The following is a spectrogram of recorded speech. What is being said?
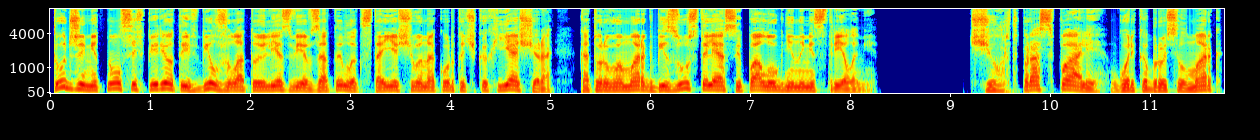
Тут же метнулся вперед и вбил золотое лезвие в затылок стоящего на корточках ящера, которого Марк без устали осыпал огненными стрелами. «Черт, проспали!» — горько бросил Марк,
